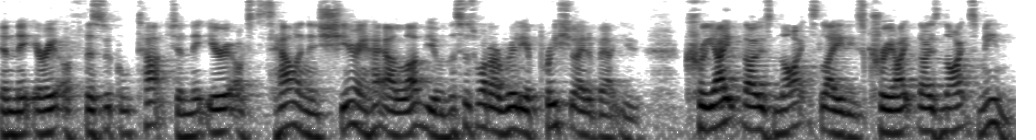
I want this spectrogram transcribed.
in the area of physical touch, in the area of telling and sharing, hey, I love you, and this is what I really appreciate about you. Create those nights, ladies. Create those nights, men.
